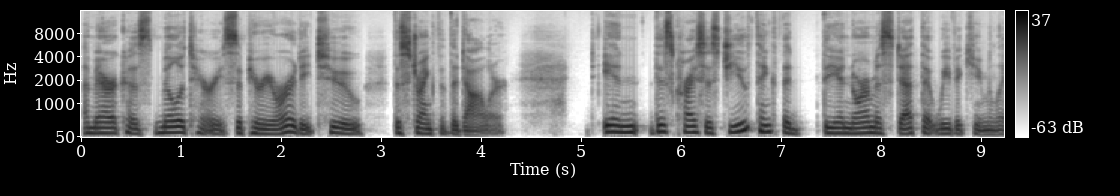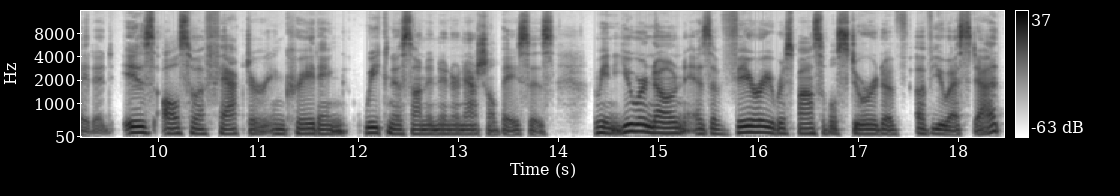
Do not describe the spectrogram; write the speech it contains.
America's military superiority to the strength of the dollar. In this crisis, do you think the the enormous debt that we've accumulated is also a factor in creating weakness on an international basis. I mean, you were known as a very responsible steward of, of U.S. debt.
